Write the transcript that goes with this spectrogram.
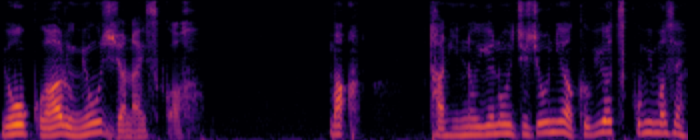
よくある名字じゃないすかま他人の家の事情には首は突っ込みません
